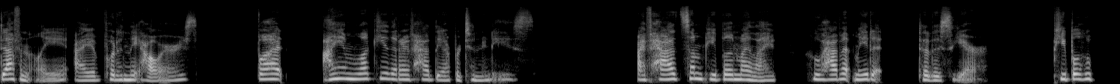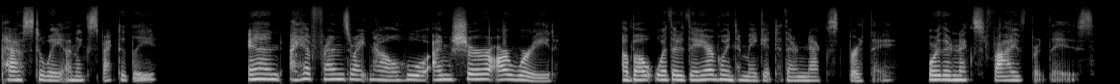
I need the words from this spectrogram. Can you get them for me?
Definitely. I have put in the hours. But I am lucky that I've had the opportunities. I've had some people in my life who haven't made it to this year, people who passed away unexpectedly. And I have friends right now who I'm sure are worried about whether they are going to make it to their next birthday or their next five birthdays.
